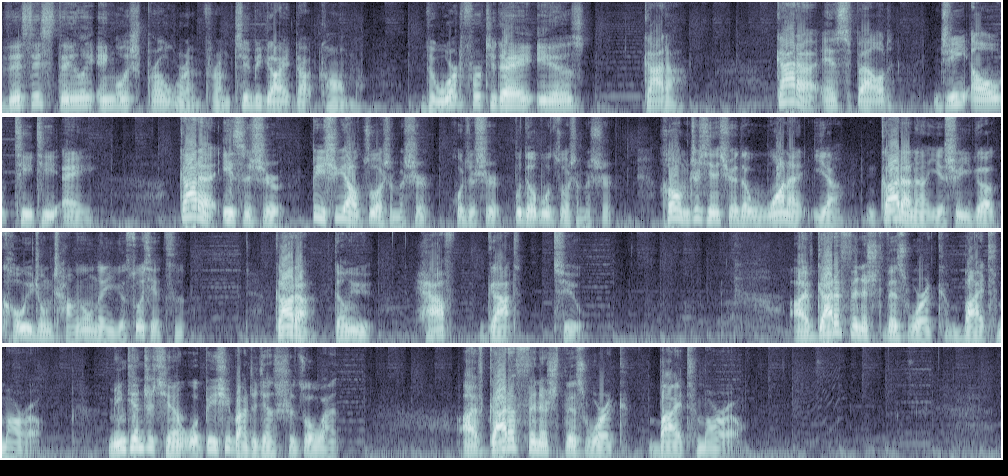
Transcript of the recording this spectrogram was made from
This is Daily English Program from tobeguide.com. The word for today is Gotta. Gotta is spelled G O T T A. Gotta 意思是必须要做什么事，或者是不得不做什么事，和我们之前学的 wanna 一样。Gotta 呢也是一个口语中常用的一个缩写词。Gotta 等于 have got to。 I've got to finish this work by tomorrow. 明天之前我必须把这件事做完。I've got to finish this work by tomorrow.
